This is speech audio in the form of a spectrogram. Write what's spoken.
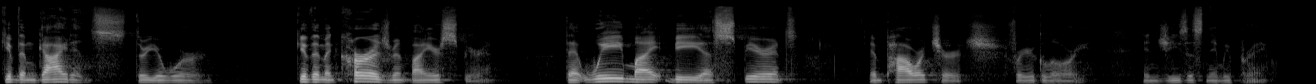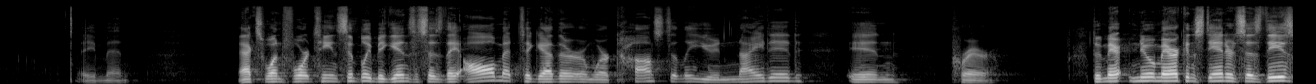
Give them guidance through your word. Give them encouragement by your spirit that we might be a spirit empowered church for your glory. In Jesus' name we pray. Amen. Acts 1:14 simply begins it says they all met together and were constantly united in prayer. The New American Standard says these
